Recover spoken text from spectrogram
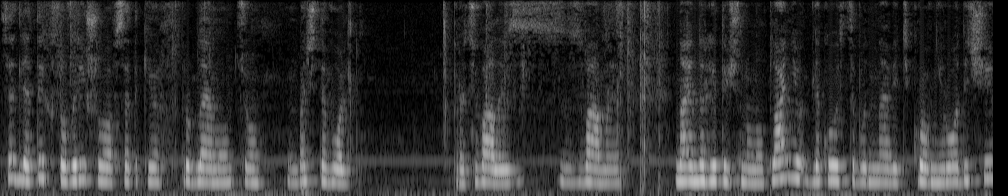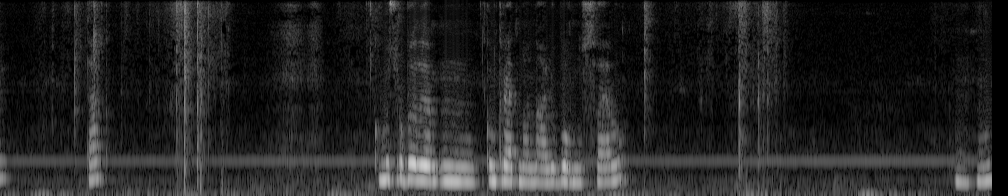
Це для тих, хто вирішував все-таки проблему цю. Бачите, Вольт. Працювали з, вами на енергетичному плані. Для когось це буде навіть кровні родичі. Так? Комусь робили конкретно на любовну сферу. Угу.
